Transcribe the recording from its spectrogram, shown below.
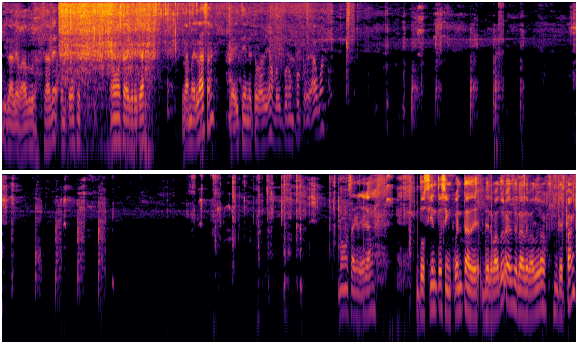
y la levadura sale entonces vamos a agregar la melaza que ahí tiene todavía voy por un poco de agua. Vamos a agregar 250 de, de levadura es de la levadura de pan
